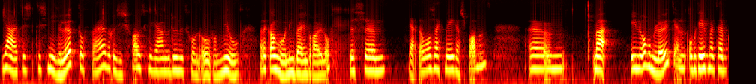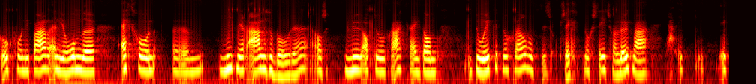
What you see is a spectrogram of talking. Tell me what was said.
ja, het is, het is niet gelukt of hè, er is iets fout gegaan. We doen het gewoon overnieuw. Maar dat kan gewoon niet bij een bruiloft. Dus um, ja, dat was echt mega spannend. Um, maar enorm leuk. En op een gegeven moment heb ik ook gewoon die paarden en die honden echt gewoon um, niet meer aangeboden. Als ik nu af en toe een vraag krijg, dan doe ik het nog wel. Want het is op zich nog steeds wel leuk. Maar ja, ik, ik, ik,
